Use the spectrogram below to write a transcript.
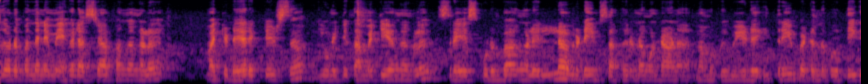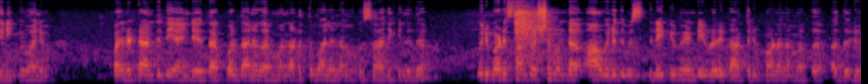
അതോടൊപ്പം തന്നെ മേഖലാ സ്റ്റാഫ് അംഗങ്ങൾ മറ്റ് ഡയറക്ടേഴ്സ് യൂണിറ്റ് കമ്മിറ്റി അംഗങ്ങൾ ശ്രേയസ് കുടുംബാംഗങ്ങൾ എല്ലാവരുടെയും സഹകരണം കൊണ്ടാണ് നമുക്ക് വീട് ഇത്രയും പെട്ടെന്ന് പൂർത്തീകരിക്കുവാനും പതിനെട്ടാം തീയതി അതിന്റെ താക്കോൽദാന കർമ്മം നടത്തുവാനും നമുക്ക് സാധിക്കുന്നത്. ഒരുപാട് സന്തോഷമുണ്ട്. ആ ഒരു ദിവസത്തിലേക്ക് വേണ്ടിയുള്ളൊരു കാത്തിരിപ്പാണ് നമുക്ക് അതൊരു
